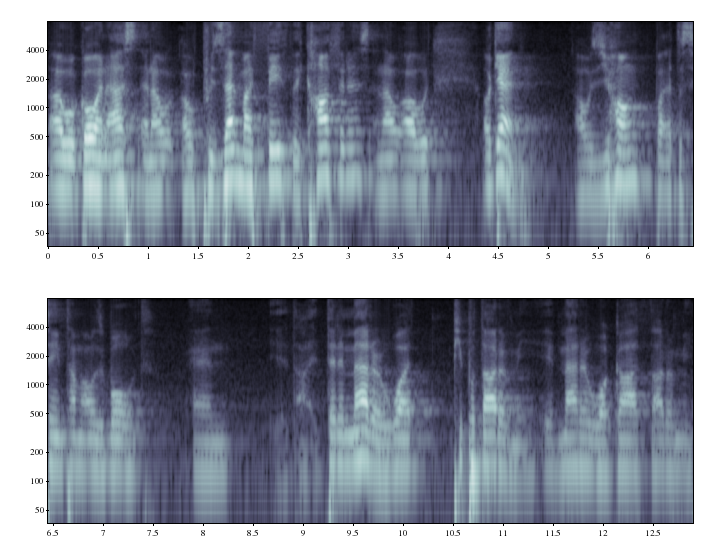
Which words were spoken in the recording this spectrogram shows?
I would go and ask, and I would, present my faith with confidence. And I, I would, again, I was young, but at the same time, I was bold. And it, it didn't matter what people thought of me, it mattered what God thought of me.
